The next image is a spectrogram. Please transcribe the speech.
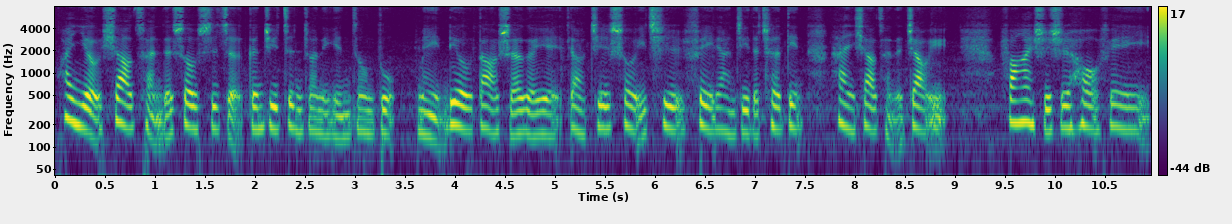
患有哮喘的受试者，根据症状的严重度，每六到十二个月要接受一次肺量计的测定和哮喘的教育。方案实施后，肺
